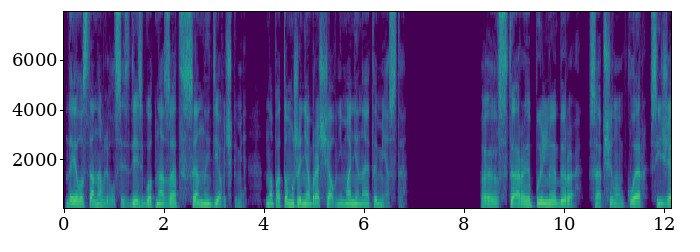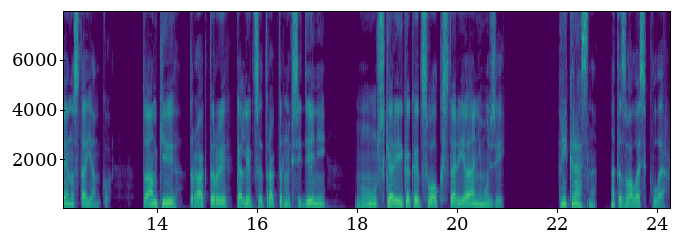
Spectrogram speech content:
Дейл останавливался здесь год назад с Энной девочками, но потом уже не обращал внимания на это место. «Э, «Старая пыльная дыра», — сообщил он Клэр, съезжая на стоянку. «Танки, тракторы, коллекция тракторных сидений. Ну, скорее какая-то свалка старья, а не музей. «Прекрасно», — отозвалась Клэр.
